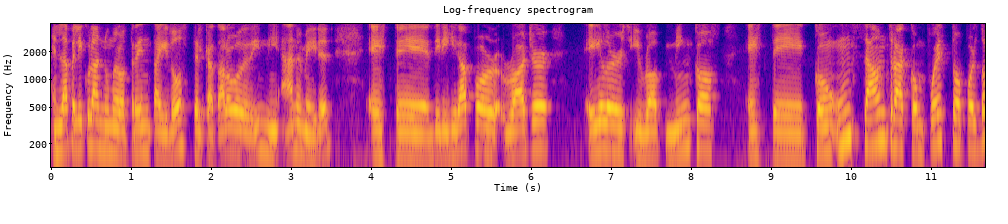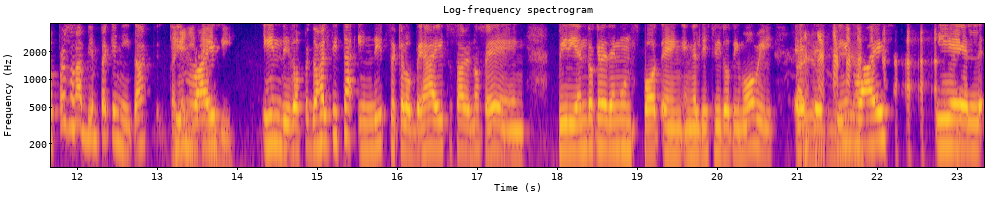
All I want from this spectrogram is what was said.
Es la película número 32 del catálogo de Disney Animated, este, dirigida por Roger Ehlers y Rob Minkoff, este, con un soundtrack compuesto por dos personas bien pequeñitas, Tim Rice. Indie, dos, dos artistas indie, sé que los ves ahí, tú sabes, no sé, en, pidiendo que le den un spot en, en el distrito T-Mobile. Este, Tim. Rice y el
